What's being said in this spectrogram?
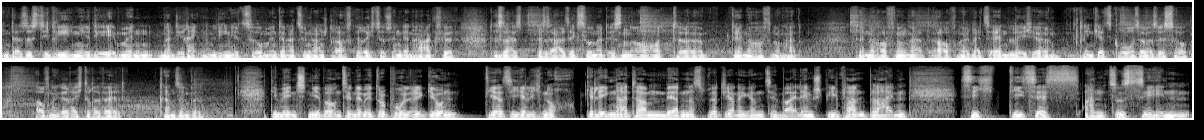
Und das ist die Linie, die eben in einer direkten Linie zum Internationalen Strafgerichtshof in Den Haag führt. Das heißt, der Saal 600 ist ein Ort, äh, der eine Hoffnung hat. Eine Hoffnung hat auf eine letztendlich, äh, klingt jetzt groß, aber es ist so, auf eine gerechtere Welt. Ganz simpel. Die Menschen hier bei uns in der Metropolregion die ja sicherlich noch Gelegenheit haben werden, das wird ja eine ganze Weile im Spielplan bleiben, sich dieses anzusehen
